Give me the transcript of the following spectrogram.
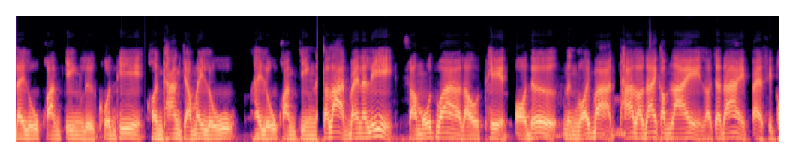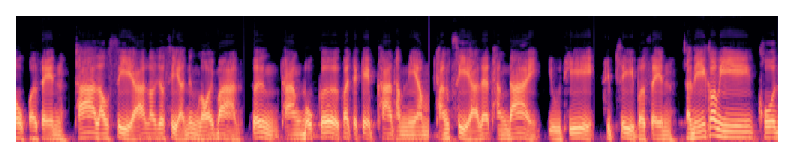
ได้รู้ความจริงหรือคนที่ค่อนข้างจะไม่รู้ ให้รู้ความจริงนะตลาดไบนารี่สมมติว่าเราเทรดออเดอร์ 100 บาท ถ้าเราได้กำไรเราจะได้ 86%ถ้าเราเสียเราจะเสีย 100 บาท ซึ่งทางโบรกเกอร์ก็จะเก็บค่าธรรมเนียมทั้งเสียและทั้งได้อยู่ที่ 14%อันนี้ก็มีคน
